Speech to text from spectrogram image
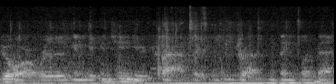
door where there's gonna be continued traffic and stress and things like that.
